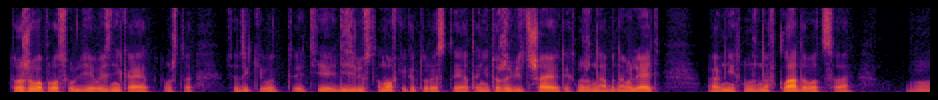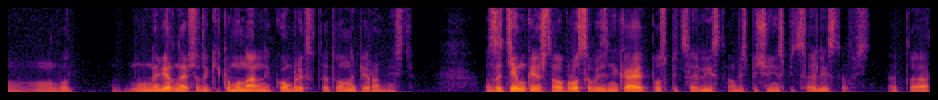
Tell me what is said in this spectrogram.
Тоже вопрос у людей возникает, потому что все-таки вот те дизель-установки, которые стоят, они тоже ветшают, их нужно обновлять, в них нужно вкладываться. Вот, ну, наверное, все-таки коммунальный комплекс, вот это он на первом месте. Затем, конечно, вопросы возникают по специалистам, обеспечению специалистов. Это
